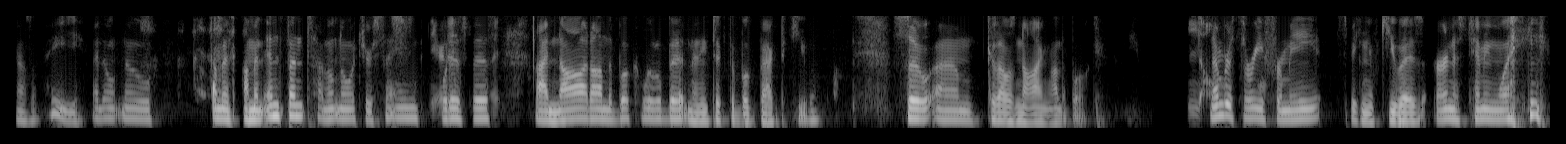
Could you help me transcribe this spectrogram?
I was like, "Hey, I don't know. I'm an I'm an infant. I don't know what you're saying. You're what an is this?" infant, I gnawed on the book a little bit, and then he took the book back to Cuba. So, um, because I was gnawing on the book. No. Number three for me, speaking of Cuba, is Ernest Hemingway. that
